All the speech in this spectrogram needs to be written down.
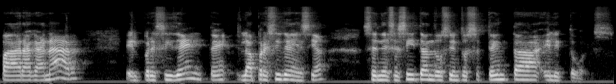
para ganar el presidente, la presidencia, se necesitan 270 electores.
